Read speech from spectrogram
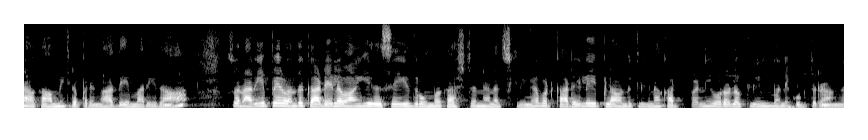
நான் காமிக்கிற பாருங்க அதே மாதிரி தான். ஸோ நிறைய பேர் வந்து கடையில் வாங்கி இதை செய்யறது ரொம்ப கஷ்டம்னு நினச்சிக்கிறீங்க. பட் கடையில் இப்போலாம் வந்து க்ளீனாக கட் பண்ணி ஓரளவு க்ளீன் பண்ணி கொடுத்துட்றாங்க.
